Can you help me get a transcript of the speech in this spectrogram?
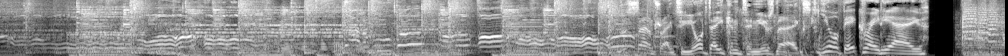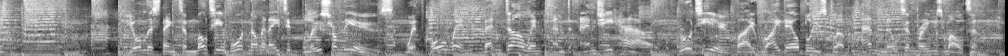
The soundtrack to your day continues next. Jorvik Radio. Listening to multi award nominated Blues from the Ouse with Paul Winn, Ben Darwin, and Angie Howe. Brought to you by Ryedale Blues Club and Milton Rooms Malton.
